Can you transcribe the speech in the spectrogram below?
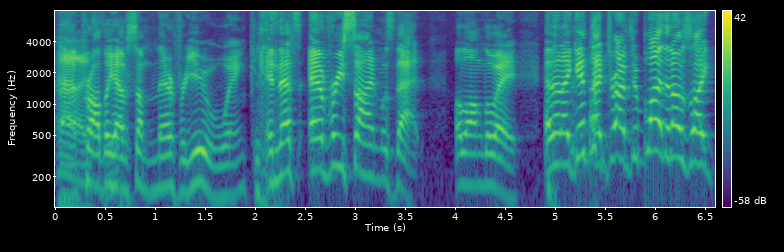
And Ah, I probably have something there for you, wink. And that's every sign was that along the way. And then I get I drive through Blythe and I was like,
